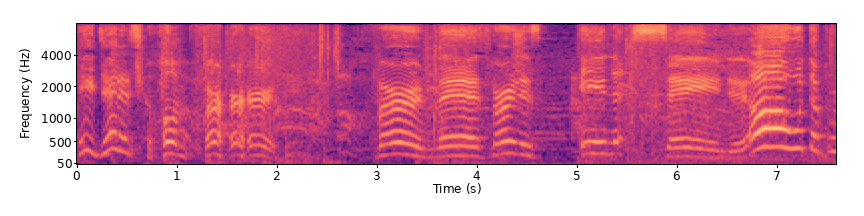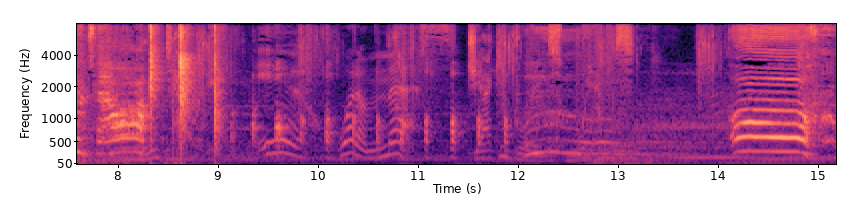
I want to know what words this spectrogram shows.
He did it to him, Fern! Fern, man, Fern is insane, dude. Oh, with the brutality! Ew, what a mess. Jacqui Blades wins. Oh!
